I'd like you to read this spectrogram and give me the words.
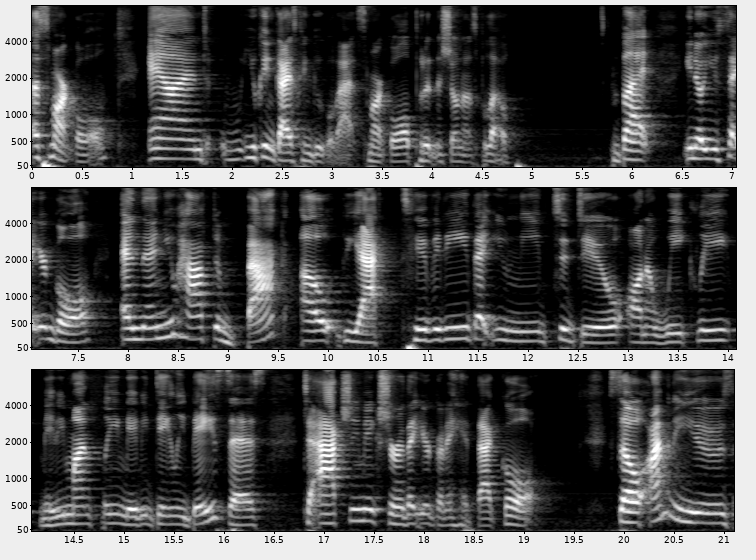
a smart goal. And you can guys can Google that smart goal. I'll put it in the show notes below. But you know, you set your goal and then you have to back out the activity that you need to do on a weekly, maybe monthly, maybe daily basis to actually make sure that you're going to hit that goal. So, I'm going to use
